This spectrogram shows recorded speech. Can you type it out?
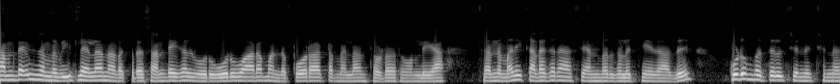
சம்டைம்ஸ் நம்ம வீட்டில எல்லாம் நடக்கிற சண்டைகள் ஒரு ஒரு வாரம் அந்த போராட்டம் எல்லாம் தொடரும் இல்லையா? ஸோ அந்த மாதிரி கடகராசி அன்பர்களுக்கு ஏதாவது குடும்பத்தில் சின்ன சின்ன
